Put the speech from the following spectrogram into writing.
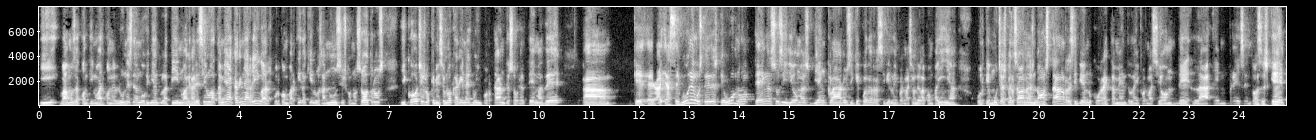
y vamos a continuar con el lunes del movimiento latino, agradeciendo también a Karina Rivas por compartir aquí los anuncios con nosotros y coaches, lo que mencionó Karina es muy importante sobre el tema de uh, que eh, aseguren ustedes que uno tenga sus idiomas bien claros y que puedan recibir la información de la compañía, porque muchas personas no están recibiendo correctamente la información de la empresa. Entonces, que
